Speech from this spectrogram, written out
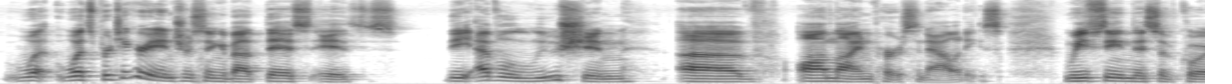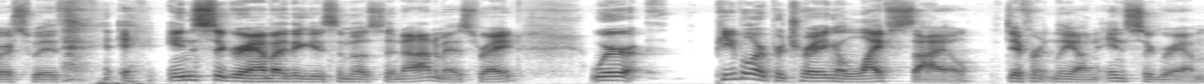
what what's particularly interesting about this is the evolution of online personalities. We've seen this, of course, with Instagram, I think is the most synonymous, right? Where people are portraying a lifestyle differently on Instagram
